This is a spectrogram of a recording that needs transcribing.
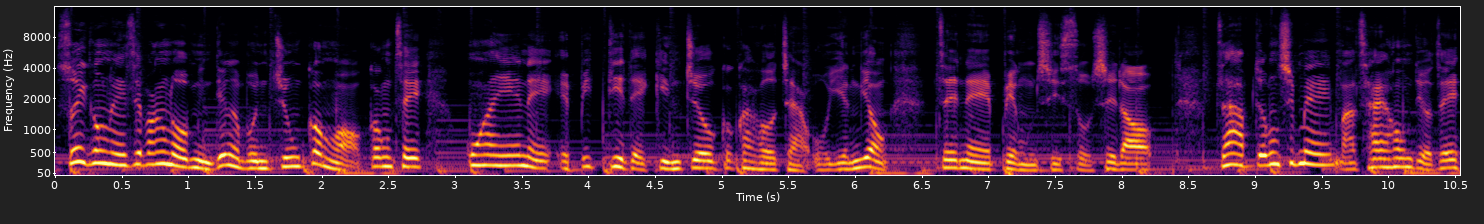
所以讲呢，这网络面顶的文章讲哦，讲这弯的呢，会比甜的香蕉更加好食有营养，这呢，并不是事实。咯，在合中心呢，嘛采访到这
